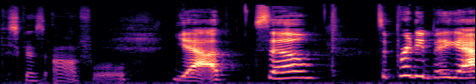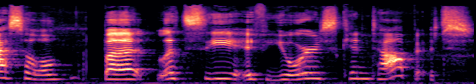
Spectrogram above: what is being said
this guy's awful yeah, so it's a pretty big asshole, but let's see if yours can top it.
